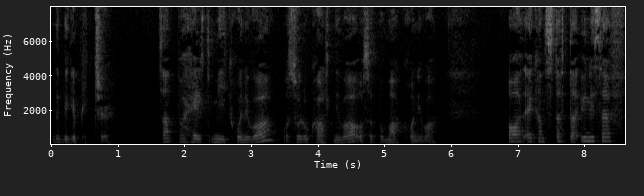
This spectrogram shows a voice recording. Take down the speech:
the bigger picture? Sant? På helt mikronivå, og så lokalt nivå, og så på makronivå. Og at jeg kan støtte Unicef,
